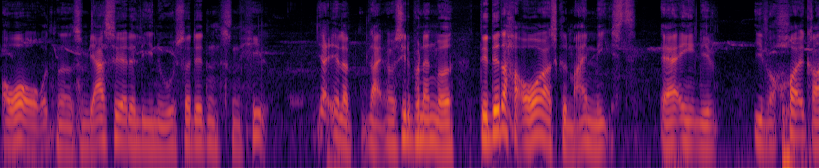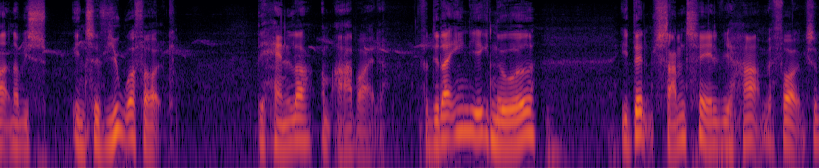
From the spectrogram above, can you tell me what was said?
overordnede, som jeg ser det lige nu, så er det den sådan helt, ja, eller nej, jeg vil sige det på en anden måde, det er det, der har overrasket mig mest, er egentlig i hvor høj grad, når vi interviewer folk, det handler om arbejde. For det der er egentlig ikke noget i den samtale, vi har med folk, så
